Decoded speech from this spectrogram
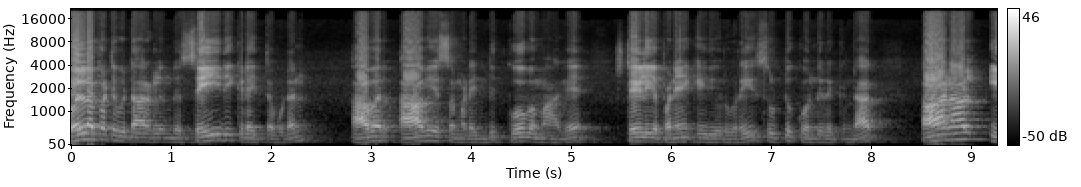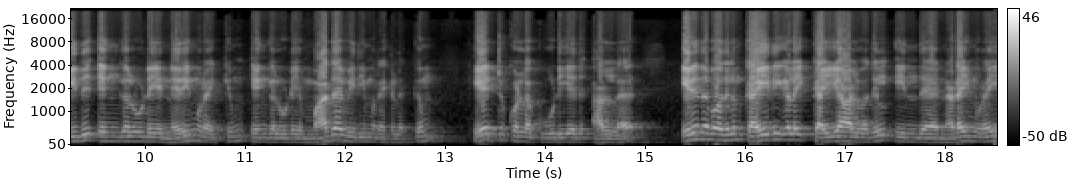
கொல்லப்பட்டு விட்டார்கள் என்ற செய்தி கிடைத்தவுடன் அவர் ஆவேசமடைந்து கோபமாக ஸ்டேலிய பணைய கைதி ஒருவரை சுட்டு கொண்டிருக்கின்றார். ஆனால் இது எங்களுடைய நெறிமுறைக்கும் எங்களுடைய மத விதிமுறைகளுக்கும் ஏற்றுக்கொள்ளக்கூடியது அல்ல. இருந்தபோதிலும் கைதிகளை கையாள்வதில் இந்த நடைமுறை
